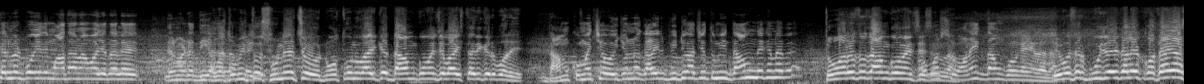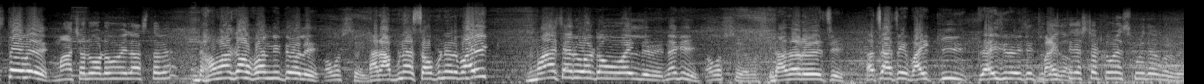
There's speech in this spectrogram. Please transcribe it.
হেলমেট পরে যদি মাথা না বাজে তাহলে হেলমেটটা দিয়ে আচ্ছা তুমি তো শুনেছো নতুন বাইকের দাম কমেছে বাইশ তারিখের পরে। দাম কমেছে ওই জন্য গাড়ির ভিডিও আছে তুমি দাম দেখে নেবে। তোমারও তো দাম কমেছে অনেক দাম কমে গেছে এবছর পুজোয় তাহলে কোথায় আসতে হবে? মাছ আলু অটোমোবাইল আসতে হবে। ধামাকা অফার নিতে হলে। অবশ্যই। আর আপনার স্বপ্নের বাইক মাছ আর অটোমোবাইল দেবে নাকি? অবশ্যই অবশ্যই। দাদা রয়েছে। আচ্ছা আচ্ছা বাইক কি প্রাইস রয়েছে বাইক থেকে স্টার্ট করে স্কুটি থেকে করবে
